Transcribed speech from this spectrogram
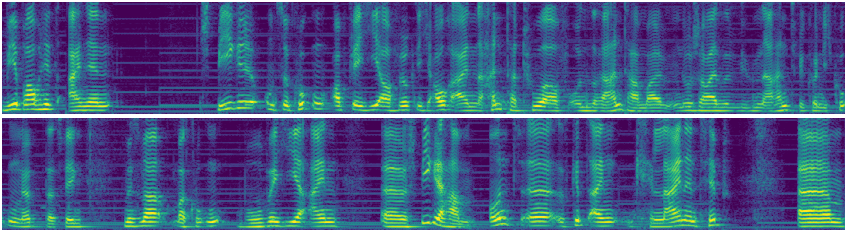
wir brauchen jetzt einen Spiegel, um zu gucken, ob wir hier auch wirklich auch ein Handtattoo auf unserer Hand haben. Weil logischerweise, wir sind eine Hand, wir können nicht gucken. Ne? Deswegen müssen wir mal gucken, wo wir hier einen äh, Spiegel haben. Und äh, es gibt einen kleinen Tipp, ähm,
